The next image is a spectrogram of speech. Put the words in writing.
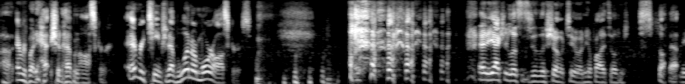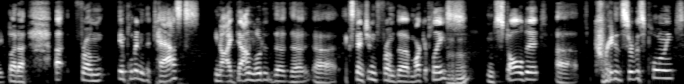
uh, everybody ha- should have an Oscar. Every team should have one or more Oscars. and he actually listens to the show too, and he'll probably throw some stuff at me. But uh, uh, from implementing the tasks, you know, I downloaded the the uh, extension from the marketplace, Mhm. Installed it, uh, created the service point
